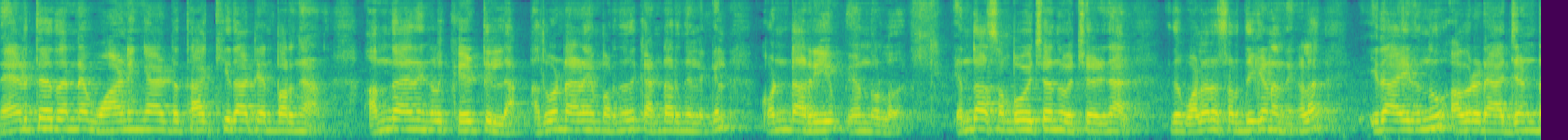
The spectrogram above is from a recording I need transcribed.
നേരത്തെ തന്നെ വാണിംഗ് ആയിട്ട് താക്കീതായിട്ട് ഞാൻ പറഞ്ഞാണ് അന്ന് നിങ്ങൾ കേട്ടില്ല. അതുകൊണ്ടാണ് ഞാൻ പറഞ്ഞത് കണ്ടറിഞ്ഞില്ലെങ്കിൽ കൊണ്ടറിയും എന്നുള്ളത്. എന്താ സംഭവിച്ചതെന്ന് വെച്ച് കഴിഞ്ഞാൽ ഇത് വളരെ ശ്രദ്ധിക്കണം നിങ്ങൾ ഇതായിരുന്നു അവരുടെ അജണ്ട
